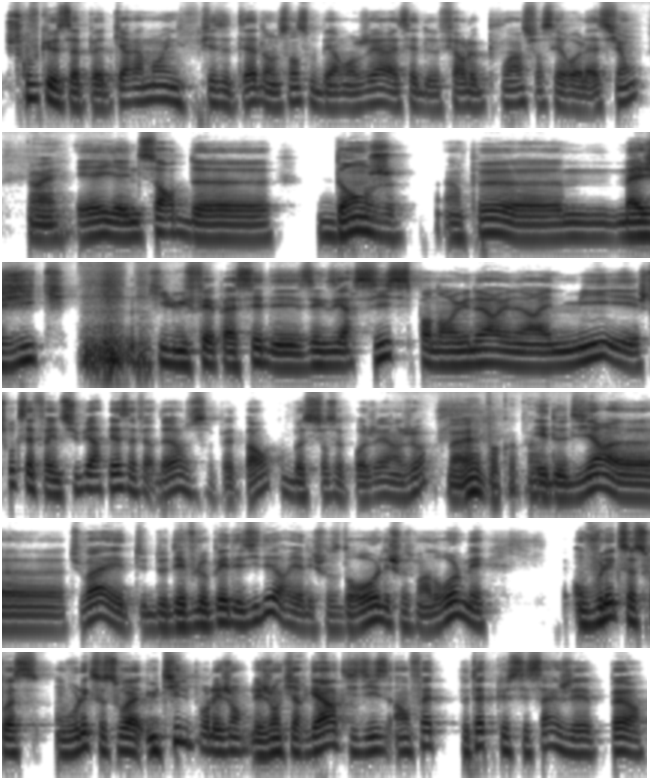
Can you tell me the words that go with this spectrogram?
Je trouve que ça peut être carrément une pièce de théâtre dans le sens où Bérangère essaie de faire le point sur ses relations. Ouais. Et il y a une sorte de d'ange un peu euh, magique qui lui fait passer des exercices pendant une heure, une heure et demie. Et je trouve que ça ferait une super pièce à faire. D'ailleurs, je serais peut-être pas qu'on bosse sur ce projet un jour. Ouais, pourquoi pas. Et de dire, euh, tu vois, et de développer des idées. Alors, il y a des choses drôles, des choses moins drôles, mais on voulait que ce soit, on voulait que ce soit utile pour les gens. Les gens qui regardent, ils se disent, en fait, peut-être que c'est ça que j'ai peur.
